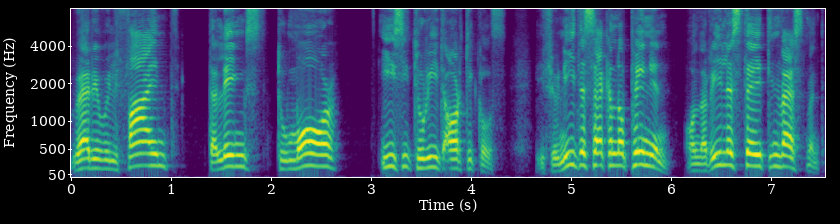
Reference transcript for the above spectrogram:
where you will find the links to more easy to read articles. If you need a second opinion on a real estate investment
